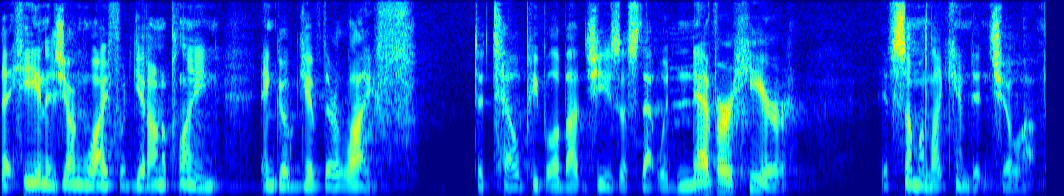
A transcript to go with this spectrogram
that he and his young wife would get on a plane and go give their life to tell people about Jesus that would never hear if someone like him didn't show up.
